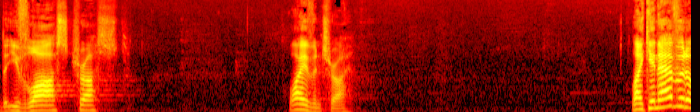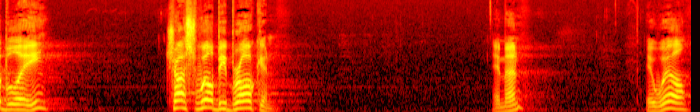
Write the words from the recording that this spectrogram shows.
that you've lost trust. Why even try? Like, inevitably, trust will be broken. Amen? It will.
